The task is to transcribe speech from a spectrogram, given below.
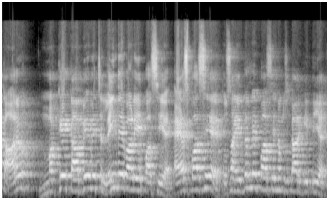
ਘਰ ਮੱਕੇ ਕਾਬੇ ਵਿੱਚ ਲਹਿੰਦੇ ਵਾਲੇ ਪਾਸੇ ਹੈ ਇਸ ਪਾਸੇ ਹੈ, ਤੁਸੀਂ ਇਧਰਲੇ ਪਾਸੇ ਨਮਸਕਾਰ ਕੀਤੀ ਹੈ।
